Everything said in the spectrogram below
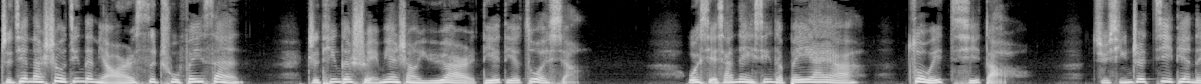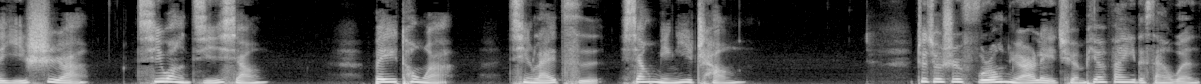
只见那受惊的鸟儿四处飞散，只听得水面上鱼儿喋喋作响。我写下内心的悲哀啊，作为祈祷，举行着祭奠的仪式啊，期望吉祥。悲痛啊，请来此相鸣一场。这就是《芙蓉女儿泪》全篇翻译的散文。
